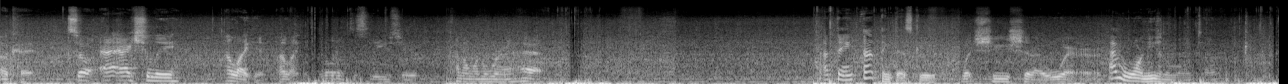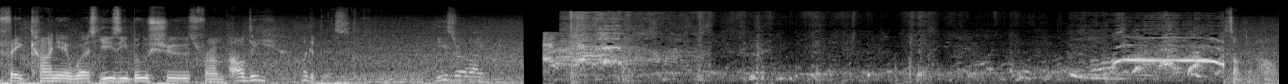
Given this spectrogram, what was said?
Okay, so I actually I like it. I like it. Roll up the sleeves here. Kind of want to wear a hat. I think I think that's good. What shoes should I wear? I haven't worn these in a long time. Fake Kanye West Yeezy Boost shoes from Aldi. Look at this. These are like something on.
